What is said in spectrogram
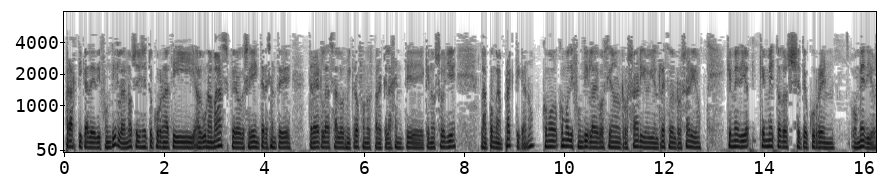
práctica de difundirla. No sé si te ocurren a ti alguna más, pero sería interesante traerlas a los micrófonos para que la gente que nos oye la ponga en práctica, ¿no? ¿Cómo, cómo difundir la devoción al rosario y el rezo del rosario? ¿Qué, medio, qué métodos se te ocurren, o medios,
